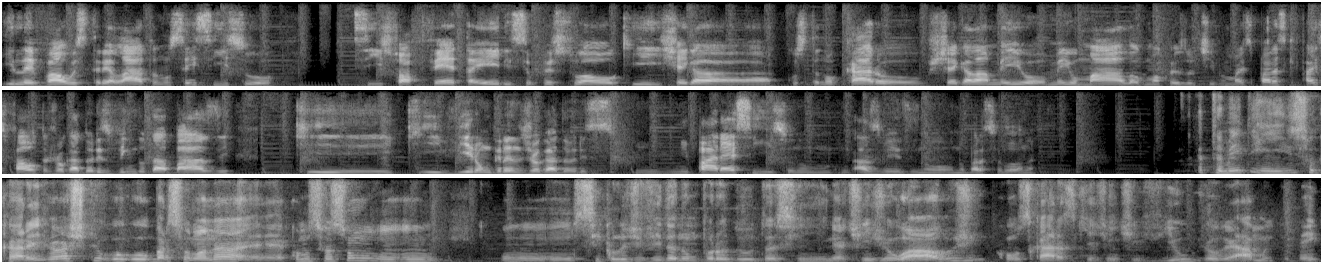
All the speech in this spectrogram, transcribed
e levar o estrelato. Não sei se isso se isso afeta ele, se o pessoal que chega custando caro chega lá meio, meio malo, alguma coisa do tipo, mas parece que faz falta. Jogadores vindo da base que, que viram grandes jogadores. Me parece isso, no, às vezes, no, no Barcelona. É, também tem isso, cara. Eu acho que o, o Barcelona é como se fosse um, um, um, um, ciclo de vida de um produto, assim. Ele atingiu o auge com os caras que a gente viu jogar muito bem.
